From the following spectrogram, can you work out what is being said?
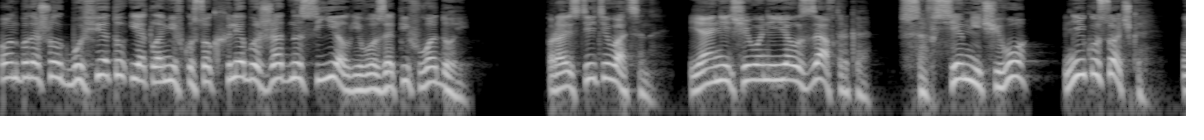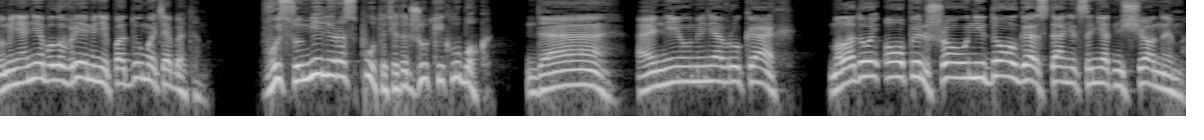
Он подошел к буфету и, отломив кусок хлеба, жадно съел его, запив водой. «Простите, Ватсон, я ничего не ел с завтрака. Совсем ничего? Ни кусочка. У меня не было времени подумать об этом. Вы сумели распутать этот жуткий клубок? Да, они у меня в руках. Молодой Опен Шоу недолго останется неотмщенным.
